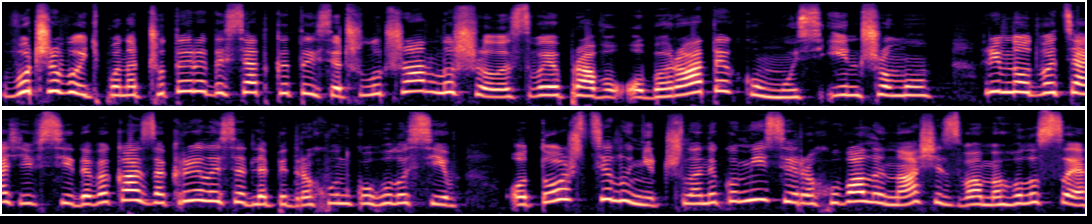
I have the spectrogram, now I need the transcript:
Вочевидь, понад чотири десятки тисяч лучан лишили своє право обирати комусь іншому. Рівно о 20-й всі ДВК закрилися для підрахунку голосів. Отож, цілу ніч члени комісії рахували наші з вами голоси.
